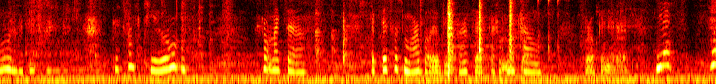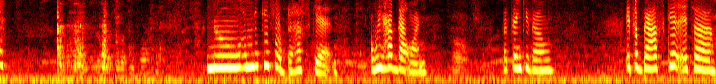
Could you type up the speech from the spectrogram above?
Ooh, look at this one. This one's cute. I don't like the... If this was marble, it would be perfect. I don't like how broken it is. Yes. No, I'm looking for a basket. We have that one. Oh. But thank you though. It's a basket. It's a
